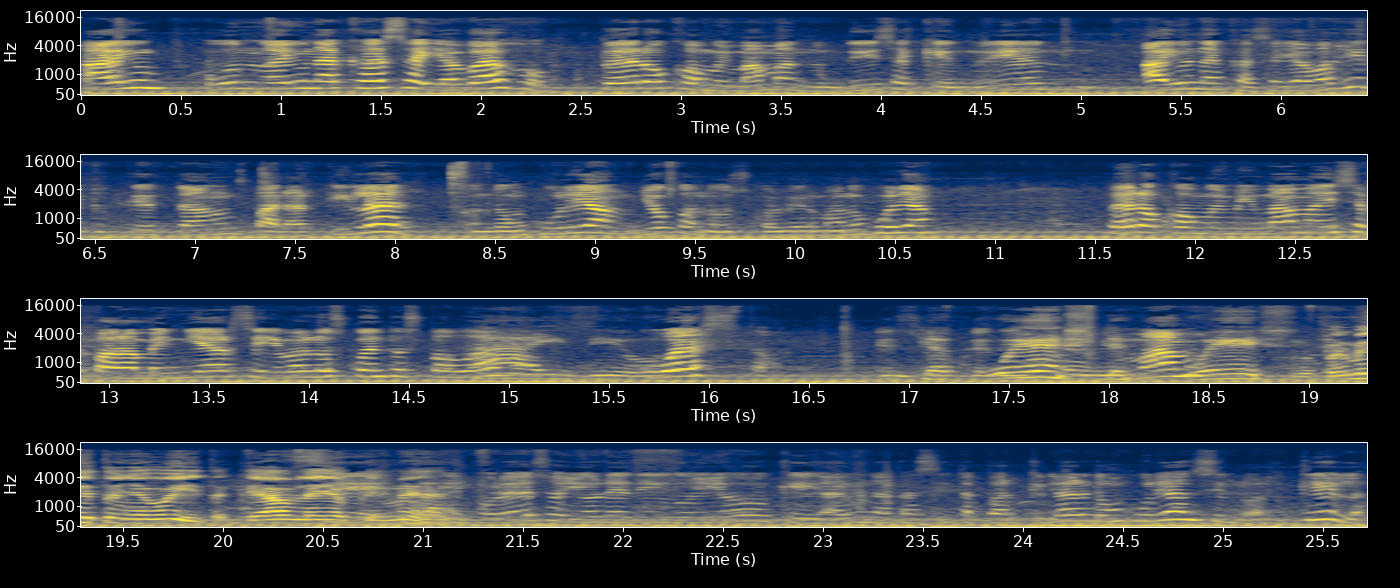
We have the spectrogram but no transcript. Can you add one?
hay, un, un- hay una casa allá abajo, pero como mi mamá nos dice que no es- hay una casa allá abajito que están para alquilar con don Julián. Yo conozco al hermano Julián. Pero como mi mamá dice para meñarse, llevar los cuentos para abajo, Ay, Dios. cuesta. Que lo que dice cueste, mi mamá. cueste. ¿Me permite, Doña Goyita, que hable ella Sí, primero? Y por eso yo le digo yo que hay una casita para alquilar. Don Julián si lo alquila.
